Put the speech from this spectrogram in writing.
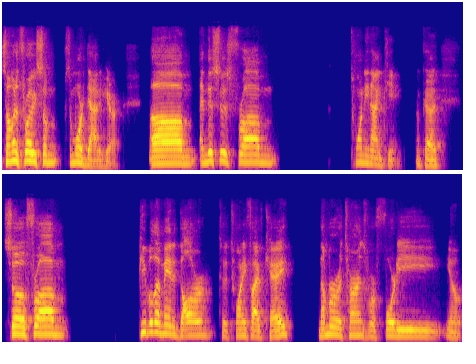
So I'm going to throw you some some more data here, um, and this is from 2019. Okay, so from people that made a dollar to 25k, number of returns were 40, you know,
